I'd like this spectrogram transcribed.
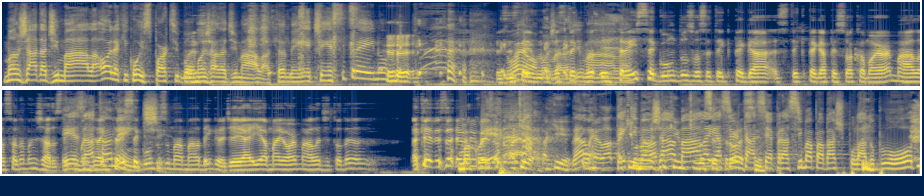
Manjada de mala. Olha que com esporte bom, manjada de mala. Também tinha esse treino. Não é uma manjada de mala. Em três segundos você tem que pegar, você tem que pegar a pessoa com a maior mala só na manjada. Você tem Exatamente. que manjar em três segundos uma mala bem grande. E aí a maior mala de toda Aqueles Uma coisa. Aqui, aqui. Não, um é, relato, tem aqui, que um manjar a mala e acertar. Trouxe. Se é pra cima, pra baixo, pro lado, pro outro.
